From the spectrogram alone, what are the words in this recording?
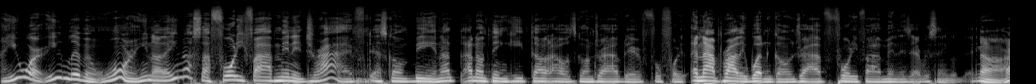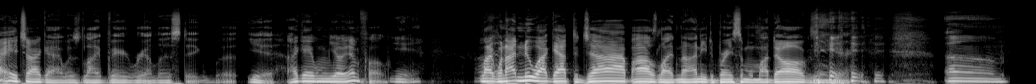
"Now, "You work, you live in Warren. You know, you know, it's a forty five minute drive that's gonna be." And I I don't think he thought I was gonna drive there for forty. And I probably wasn't gonna drive forty five minutes every single day. no, our HR guy was like very realistic, but yeah, I gave him your info. Yeah. Like when I knew I got the job, I was like, no, I need to bring some of my dogs in here. um,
